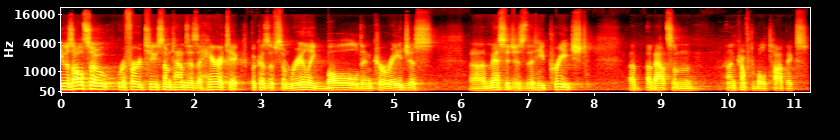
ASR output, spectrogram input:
He was also referred to sometimes as a heretic because of some really bold and courageous uh, messages that he preached about some uncomfortable topics.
